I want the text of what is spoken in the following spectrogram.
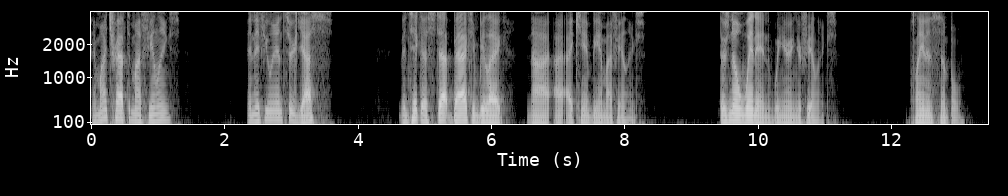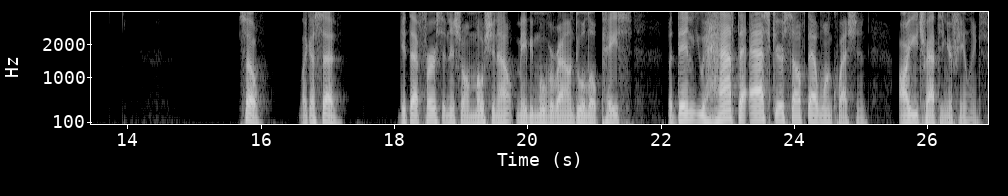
am i trapped in my feelings? And if you answer yes then take a step back and be like nah i, I can't be in my feelings. There's no winning when you're in your feelings. Plain and simple. So like i said get that first initial emotion out maybe move around do a little pace but then you have to ask yourself that one question Are you trapped in your feelings?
